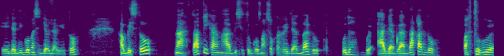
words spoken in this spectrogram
Ya, jadi gue masih jauh dari itu. Habis itu, nah tapi kan habis itu gue masuk ke kerjaan baru, udah agak berantakan tuh waktu gue.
